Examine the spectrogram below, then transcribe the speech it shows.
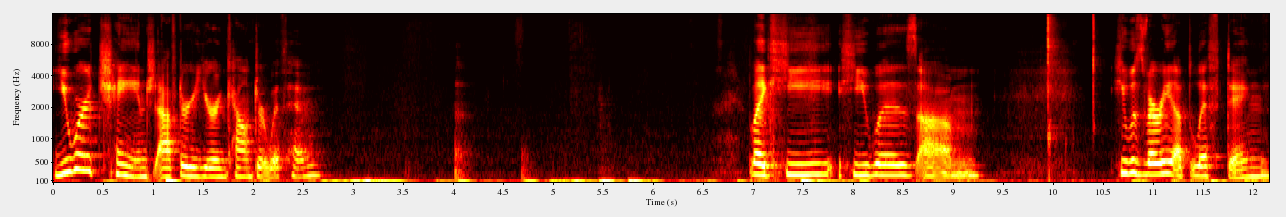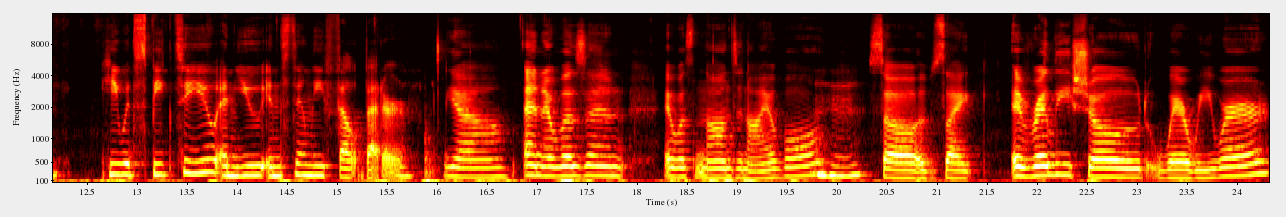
you were changed after your encounter with him like he he was um he was very uplifting he would speak to you and you instantly felt better Yeah, and it wasn't. It was non-deniable. Mm-hmm. So it was like it really showed where we were,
